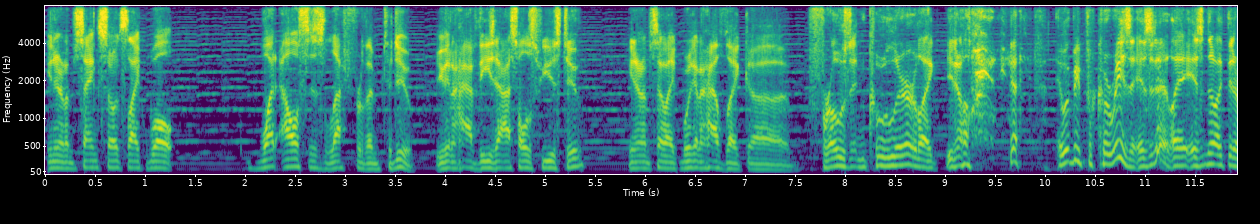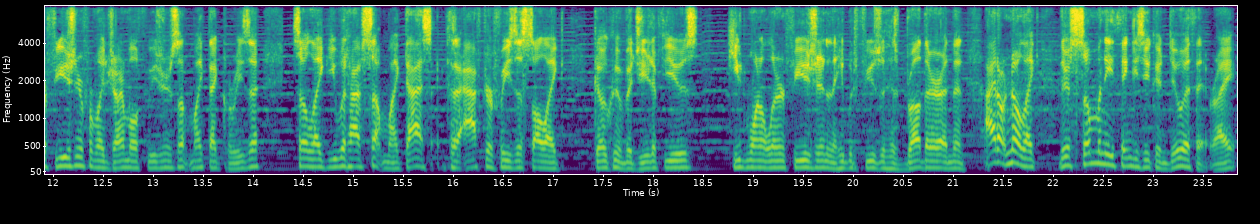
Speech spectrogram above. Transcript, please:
You know what I'm saying? So it's like, well, what else is left for them to do? You're gonna have these assholes fuse too? You know what I'm saying? Like we're gonna have like a frozen cooler, like you know, it would be Kuriza, isn't it? Like, isn't it like their fusion from like Dragon Ball Fusion or something like that, Kuriza? So like you would have something like that because after Frieza saw like Goku and Vegeta fuse, he'd want to learn fusion and he would fuse with his brother. And then I don't know, like there's so many things you can do with it, right?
